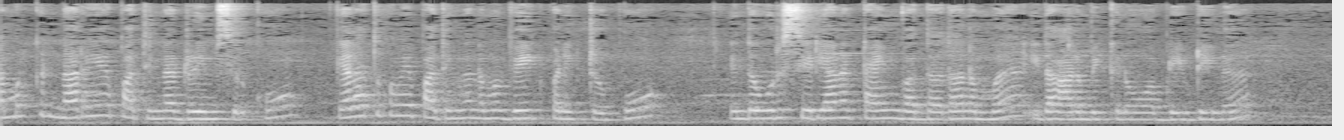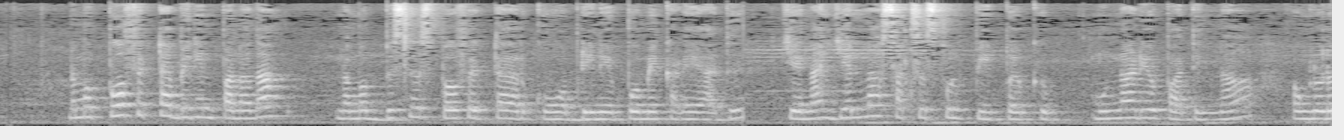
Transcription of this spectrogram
நமக்கு நிறைய பார்த்தீங்கன்னா ட்ரீம்ஸ் இருக்கும். எல்லாத்துக்குமே பார்த்தீங்கன்னா நம்ம வெயிட் பண்ணிக்கிட்டு இருப்போம். இந்த ஒரு சரியான டைம் வந்தால் தான் நம்ம இதை ஆரம்பிக்கணும் அப்படி இப்படின்னு. நம்ம பர்ஃபெக்டாக பிகின் பண்ணால் தான் நம்ம பிஸ்னஸ் பர்ஃபெக்டாக இருக்கும் அப்படின்னு எப்போவுமே கிடையாது. ஏன்னா எல்லா சக்ஸஸ்ஃபுல் பீப்புளுக்கு முன்னாடியோ பார்த்தீங்கன்னா அவங்களோட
